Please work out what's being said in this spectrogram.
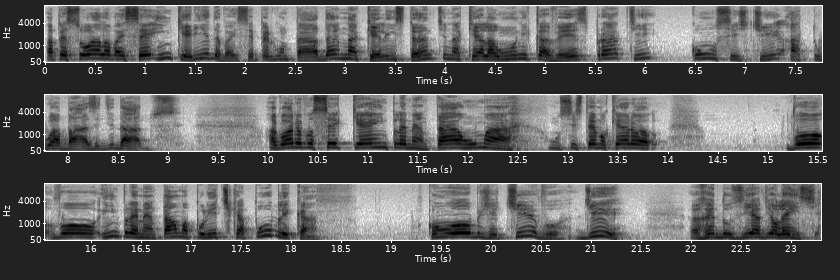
a pessoa ela vai ser inquirida, vai ser perguntada naquele instante, naquela única vez, para te consistir a tua base de dados. Agora você quer implementar uma, um sistema, eu quero vou, vou implementar uma política pública com o objetivo de reduzir a violência.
